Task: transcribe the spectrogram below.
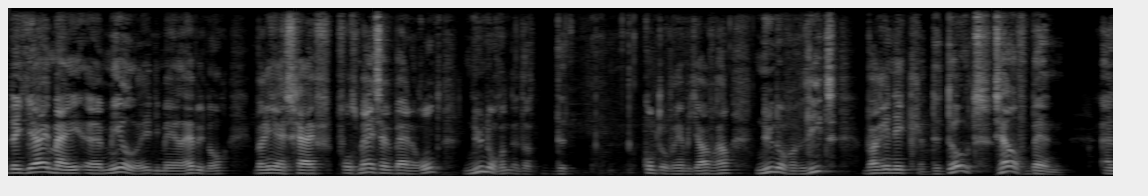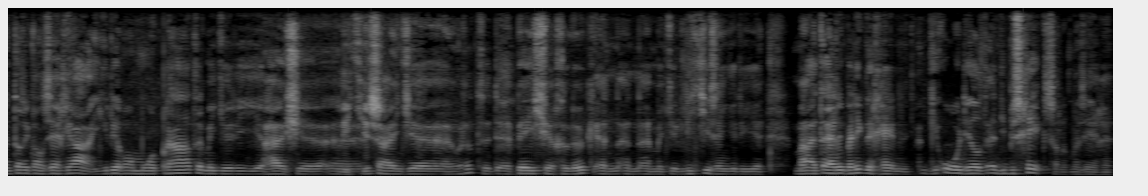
dat, jij mij eh mail, die mail heb ik nog, waarin jij schrijft, volgens mij zijn we bijna rond, nu nog een, dat, dat komt overeen met jouw verhaal, nu nog een lied waarin ik de dood zelf ben. En dat ik dan zeg, ja, jullie hebben al mooi praten met jullie eh, huisje, Liedjes. tuintje, eh, dat, de beestje geluk en, en, en met jullie liedjes en jullie... maar uiteindelijk ben ik degene die oordeelt en die beschikt, zal ik maar zeggen.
